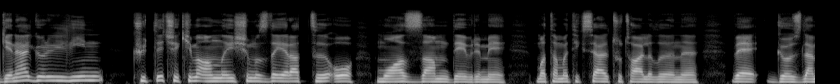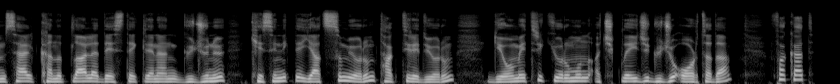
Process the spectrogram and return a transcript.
genel göreliliğin kütle çekimi anlayışımızda yarattığı o muazzam devrimi, matematiksel tutarlılığını ve gözlemsel kanıtlarla desteklenen gücünü kesinlikle yatsımıyorum, takdir ediyorum. Geometrik yorumun açıklayıcı gücü ortada. Fakat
